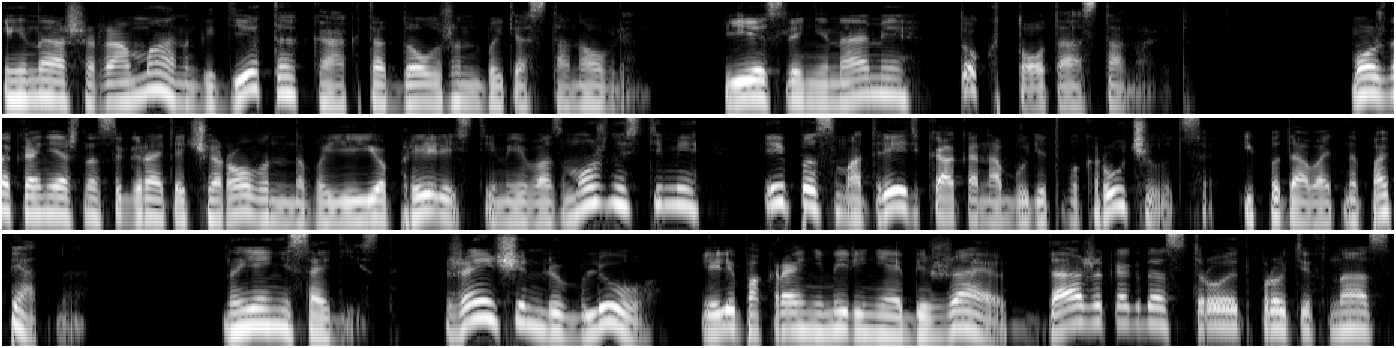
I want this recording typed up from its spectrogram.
И наш роман где-то как-то должен быть остановлен. Если не нами, то кто-то остановит. Можно, конечно, сыграть очарованного ее прелестями и возможностями и посмотреть, как она будет выкручиваться и подавать на попятную. Но я не садист. Женщин люблю, или, по крайней мере, не обижаю, даже когда строят против нас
